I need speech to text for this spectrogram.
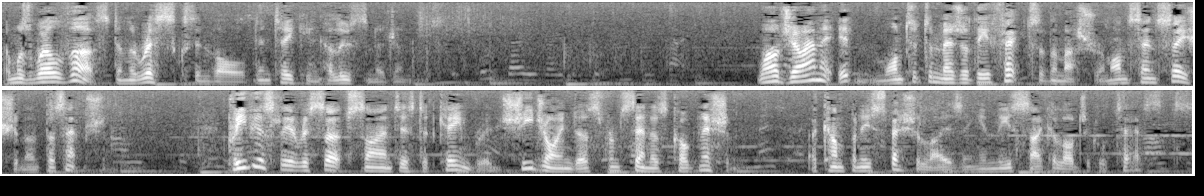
and was well versed in the risks involved in taking hallucinogens while Joanna Iddon wanted to measure the effects of the mushroom on sensation and perception. Previously a research scientist at Cambridge, she joined us from CeNeS Cognition, a company specializing in these psychological tests.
